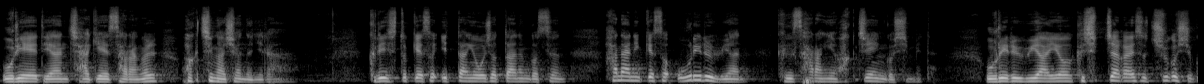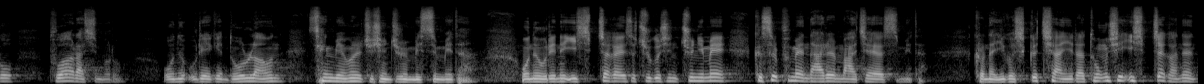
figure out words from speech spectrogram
우리에 대한 자기의 사랑을 확증하셨느니라. 그리스도께서 이 땅에 오셨다는 것은 하나님께서 우리를 위한 그 사랑의 확증인 것입니다. 우리를 위하여 그 십자가에서 죽으시고 부활하심으로 오늘 우리에게 놀라운 생명을 주신 줄 믿습니다. 오늘 우리는 이 십자가에서 죽으신 주님의 그 슬픔의 날을 맞이하였습니다. 그러나 이것이 끝이 아니라 동시에 이 십자가는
